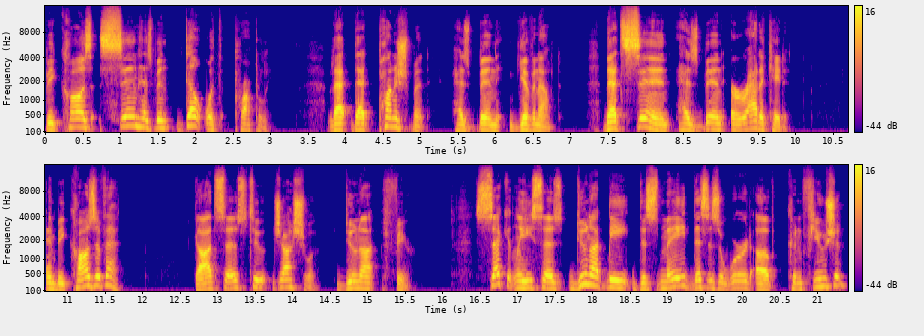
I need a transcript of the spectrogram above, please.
because sin has been dealt with properly, that, that punishment has been given out, that sin has been eradicated. And because of that, God says to Joshua, Do not fear. Secondly, he says, Do not be dismayed. This is a word of confusion.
